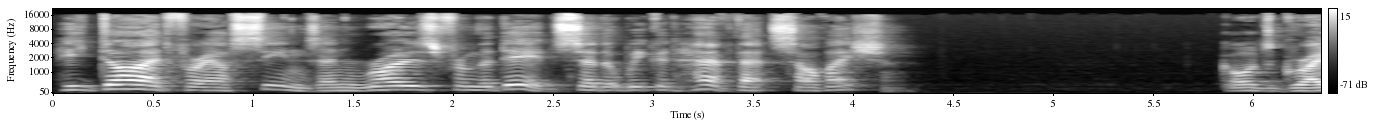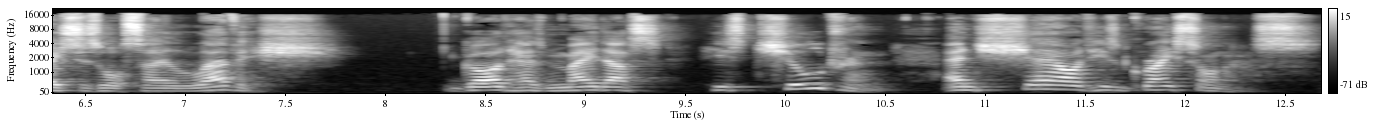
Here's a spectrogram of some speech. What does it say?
He died for our sins and rose from the dead so that we could have that salvation. God's grace is also lavish God has made us his children and showered his grace on us.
